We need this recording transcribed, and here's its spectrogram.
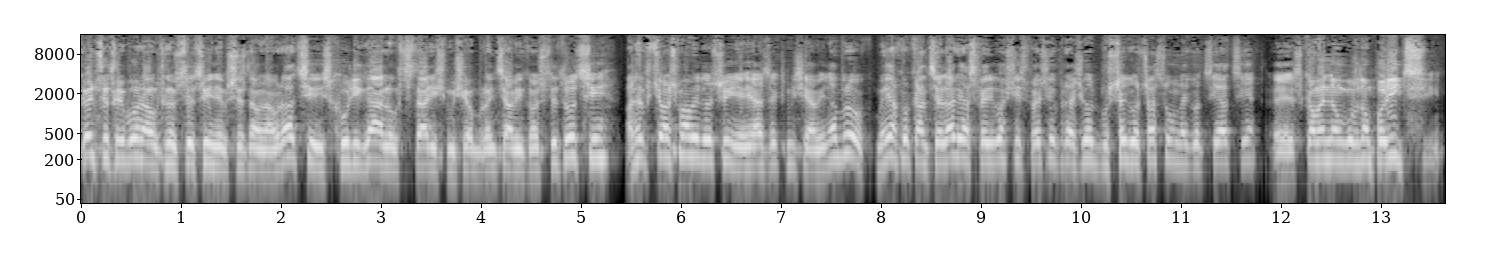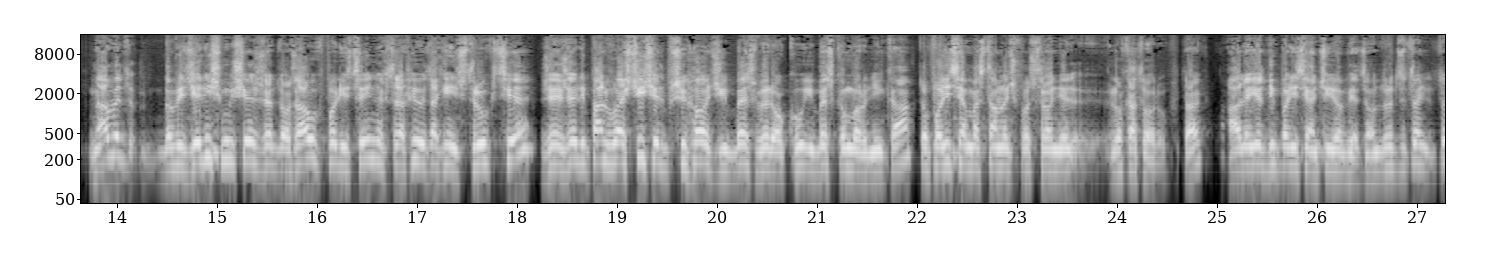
W końcu Trybunał Konstytucyjny przyznał nam rację i z chuliganów staliśmy się obrońcami Konstytucji, ale wciąż mamy do czynienia z eksmisjami na bruk. My jako Kancelaria Sprawiedliwości Społecznej prowadzimy od dłuższego czasu negocjacje e, z Komendą Główną Policji. Nawet dowiedzieliśmy się, że do załóg policyjnych trafiły takie instrukcje, że jeżeli pan właściciel przychodzi bez wyroku i bez komornika, to policja ma stanąć po stronie lokatorów, tak? Ale jedni policjanci to wiedzą, drudzy to, to,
